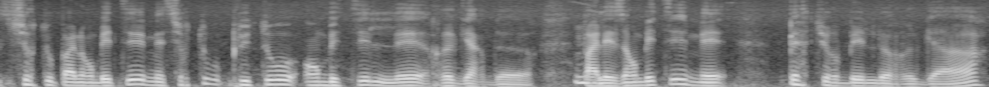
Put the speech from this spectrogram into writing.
surtout pas l'embêter, mais surtout plutôt embêter les regardeurs. Pas mhm. les embêter, mais perturber leur regard,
